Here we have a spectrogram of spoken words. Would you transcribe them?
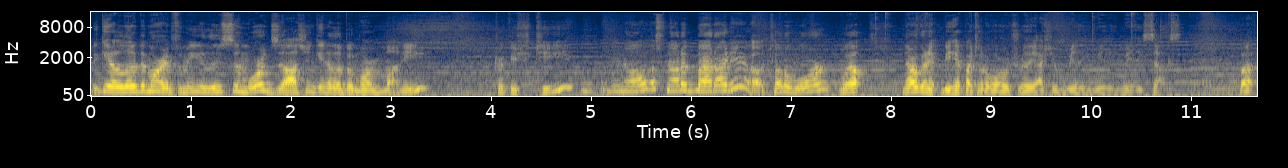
We get a little bit more infamy, lose some more exhaustion, gain a little bit more money. Turkish tea? You know, that's not a bad idea. Total war? Well, now we're going to be hit by total war, which really, actually, really, really, really sucks. But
